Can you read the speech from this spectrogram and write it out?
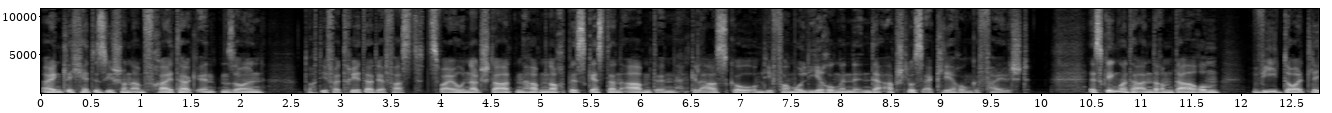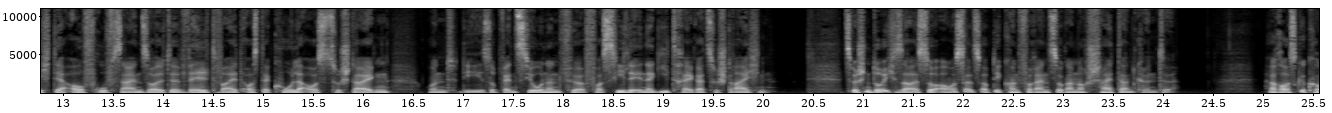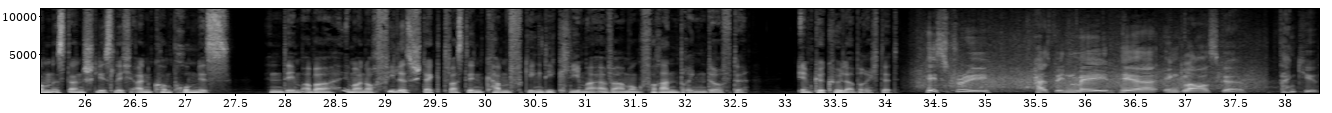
Eigentlich hätte sie schon am Freitag enden sollen, doch die Vertreter der fast 200 Staaten haben noch bis gestern Abend in Glasgow um die Formulierungen in der Abschlusserklärung gefeilscht. Es ging unter anderem darum, wie deutlich der Aufruf sein sollte, weltweit aus der Kohle auszusteigen und die Subventionen für fossile Energieträger zu streichen. Zwischendurch sah es so aus, als ob die Konferenz sogar noch scheitern könnte. Herausgekommen ist dann schließlich ein Kompromiss, in dem aber immer noch vieles steckt, was den Kampf gegen die Klimaerwärmung voranbringen dürfte. Imke Köhler berichtet. History has been made here in Glasgow. Thank you.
